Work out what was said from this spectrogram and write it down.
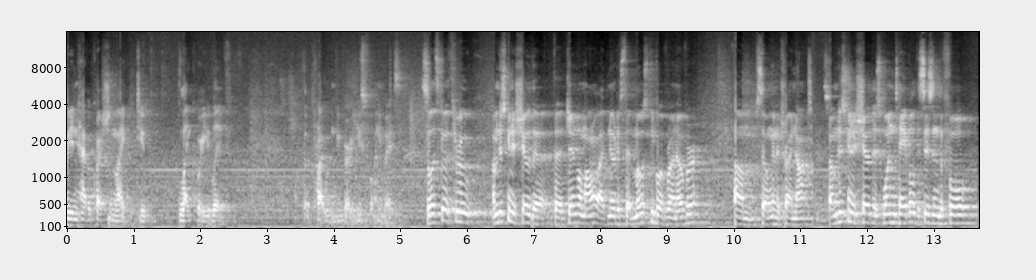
We didn't have a question like, do you like where you live? That probably wouldn't be very useful anyways. So let's go through, I'm just going to show the, the general model. I've noticed that most people have run over, um, so I'm going to try not to. So I'm just going to show this one table. This isn't the full,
